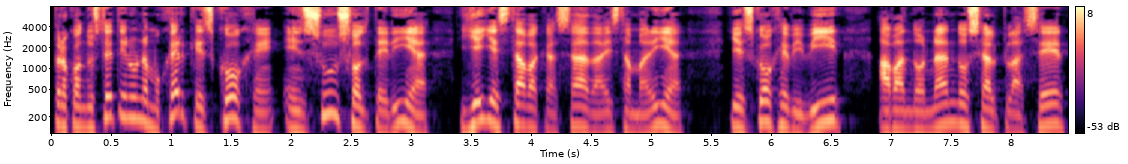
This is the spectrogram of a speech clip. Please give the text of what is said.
Pero cuando usted tiene una mujer que escoge en su soltería y ella estaba casada, esta María, y escoge vivir abandonándose al placer,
